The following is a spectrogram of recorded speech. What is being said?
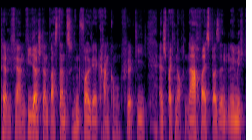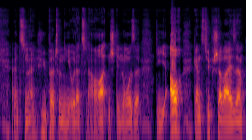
peripheren Widerstand, was dann zu den Folgeerkrankungen führt, die entsprechend auch nachweisbar sind, nämlich äh, zu einer Hypertonie oder zu einer Aortenstenose, die auch ganz typischerweise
